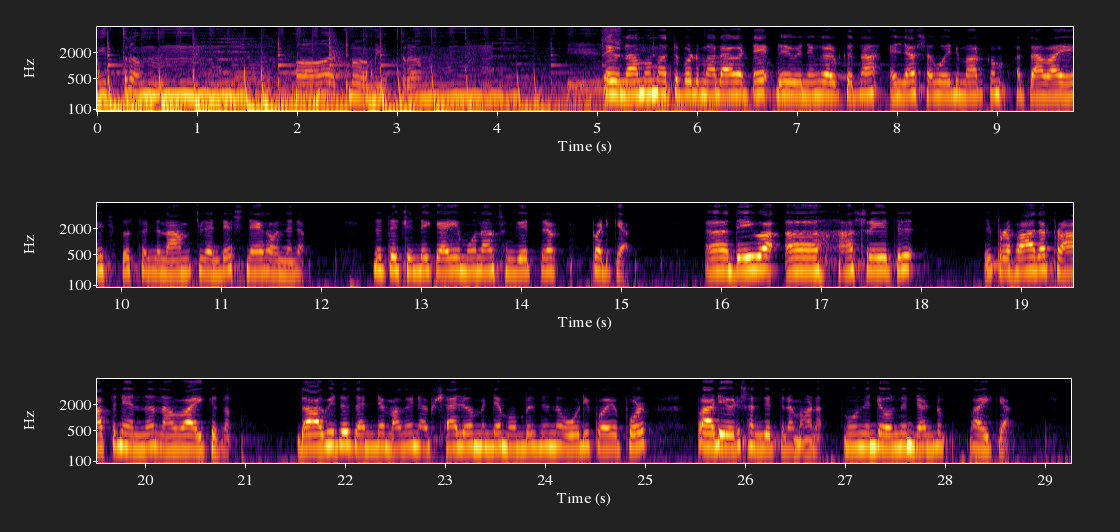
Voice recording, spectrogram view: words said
ആത്മമിത്രം ആത്മമിത്രം. ദൈവനാമം മറ്റപ്പെടുമാറാകട്ടെ. ദൈവനം കേൾക്കുന്ന എല്ലാ സഹോദരിമാർക്കും കർത്താവായ യേശു ക്രിസ്തുവിന്റെ നാമത്തിൽ എന്റെ സ്നേഹവന്ദനം. ഇന്നത്തെ ചിന്തയ്ക്കായി മൂന്നാം സങ്കീർത്തനം പഠിക്കാം. ദൈവ ആശ്രയത്തിൽ പ്രഭാത പ്രാർത്ഥന എന്ന് നാം വായിക്കുന്നു. ദാവിദ് തന്റെ മകൻ അബ്ഷാലോമിന്റെ മുമ്പിൽ നിന്ന് ഓടിപ്പോയപ്പോൾ പാടിയ ഒരു സങ്കീർത്തനമാണ്. മൂന്നിന്റെ ഒന്നും രണ്ടും വായിക്കാം.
